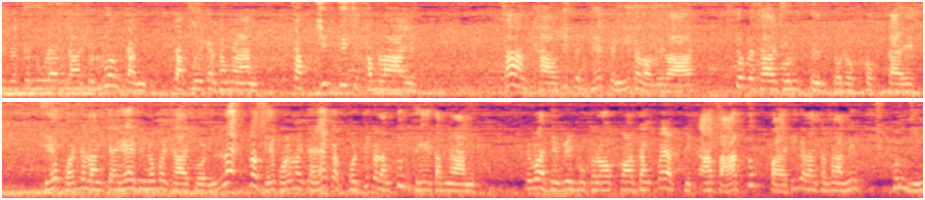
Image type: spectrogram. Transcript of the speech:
ประชาชนดูแลประชาชนร่วมกันจับมือกันทำงาน กับคิดที่จะทำลาย สร้างข่าวที่เป็นเท็จอย่างนี้ตลอดเวลาจนประชาชนตื่นตระหนกตกใจ เสียขวัญกำลังใจให้พี่น้องประชาชน และก็เสียขวัญกำลังใจให้กับคนที่กำลังทุ่มเททำงาน ไม่ว่าจะเป็นบุคลากรทางแพทย์จิตอาสาทุกฝ่ายที่กำลังทำงานนี้คุณหญิง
